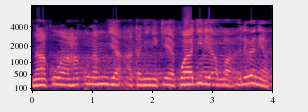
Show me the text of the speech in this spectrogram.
na kuwa hakuna mja atanyenyekea kwa ajili ya Allah eleweni hapo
